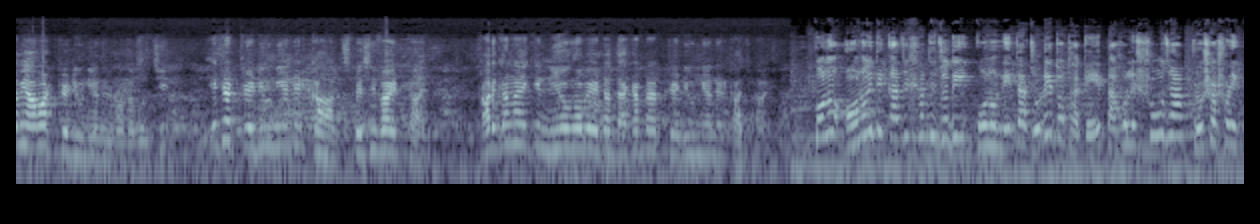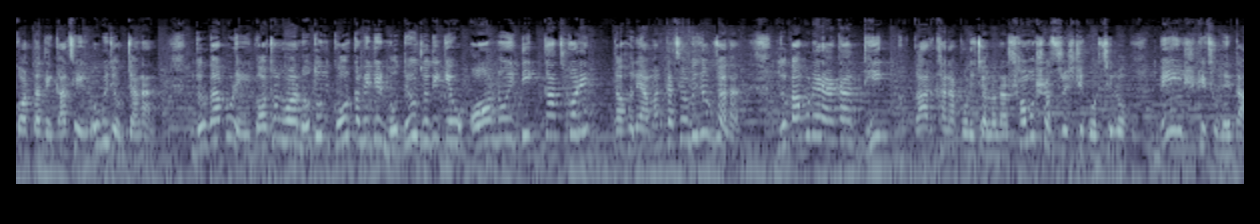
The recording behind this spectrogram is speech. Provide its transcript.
আমি আমার ট্রেড ইউনিয়নের কথা বলছি। এটা ট্রেড ইউনিয়নের কাজ স্পেসিফাইড কাজ। কারখানায় কে নিয়োগ হবে, এটা দেখাটা ট্রেড ইউনিয়নের কাজ নয়। কোনো অনৈতিক কাজের সাথে যদি কোনো নেতা জড়িত থাকে, তাহলে সোজা প্রশাসনিক কর্তাদের কাছে অভিযোগ জানান। দুর্গাপুরে গঠন হওয়া নতুন কোর কমিটির মধ্যেও যদি কেউ অনৈতিক কাজ করে, তাহলে আমার কাছে অভিযোগ জানান। দুর্গাপুরের একাধিক কারখানা পরিচালনার সমস্যা সৃষ্টি করছিল বেশ কিছু নেতা।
